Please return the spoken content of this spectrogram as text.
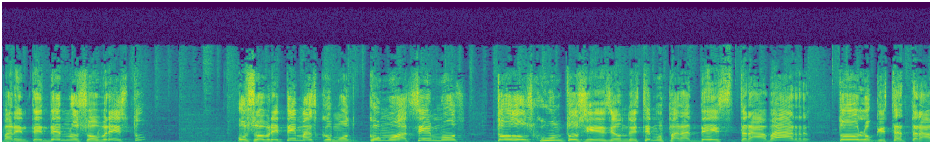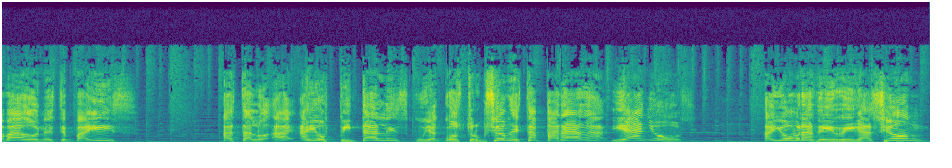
para entendernos sobre esto o sobre temas como cómo hacemos todos juntos y desde donde estemos para destrabar todo lo que está trabado en este país. Hasta hay, hospitales cuya construcción está parada y años. Hay obras de irrigación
